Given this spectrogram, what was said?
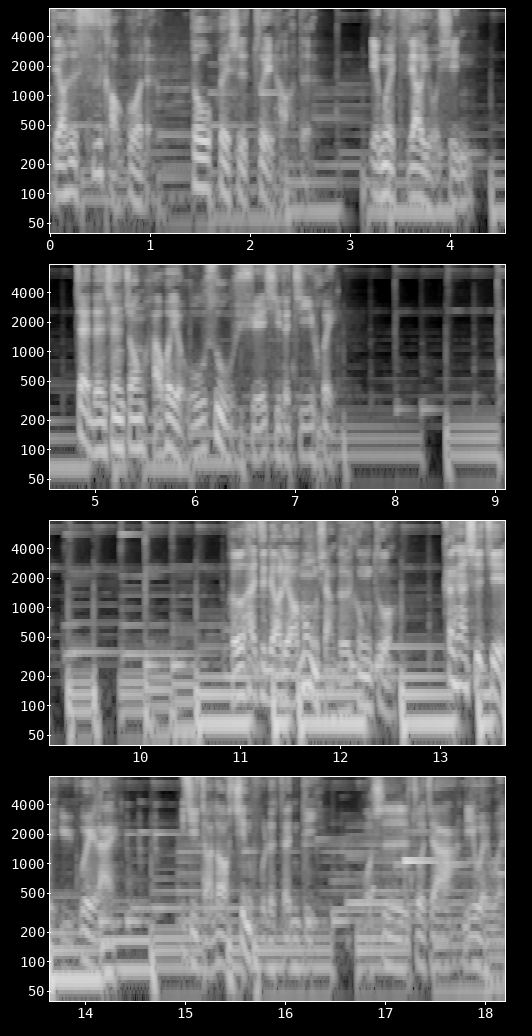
只要是思考过的，都会是最好的。因为只要有心，在人生中还会有无数学习的机会。和孩子聊聊梦想和工作，看看世界与未来，一起找到幸福的真谛。我是作家李伟文。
